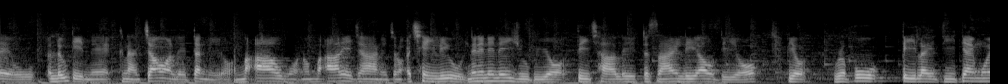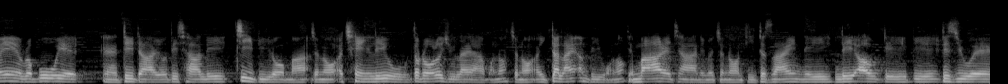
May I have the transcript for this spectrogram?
လည်းဟိုအလုပ်တွေနဲ့ခဏကြောင်းရလဲတက်နေတော့မအားဘူးပေါ့နော်မအားတဲ့ကြားကနေကျွန်တော်အချိန်လေးကိုနည်းနည်းနည်းနည်းယူပြီးတော့တေချာလေး design layout တွေရောပြီးတော့ report ပေးလိုက်ဒီပြိုင်ပွဲရဲ့ report ရဲ့အဲ data ရောတေချာလေးကြည့်ပြီးတော့မှကျွန်တော်အချိန်လေးကိုတော်တော်လေးယူလိုက်ရပါတော့ကျွန်တော်အဲ deadline MB ပေါ့နော်မအားတဲ့ကြားကနေမှကျွန်တော်ဒီ design တွေ layout တွေပြီး visual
